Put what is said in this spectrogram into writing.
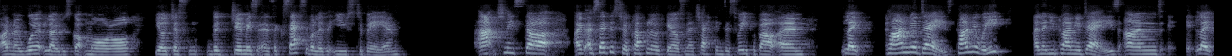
I don't know, workload has got more or you're just the gym isn't as accessible as it used to be and actually start I've, I've said this to a couple of girls in their check-ins this week about um like plan your days. Plan your week and then you plan your days. And like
